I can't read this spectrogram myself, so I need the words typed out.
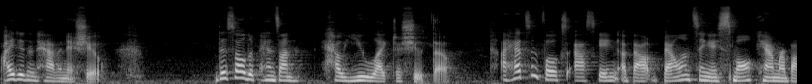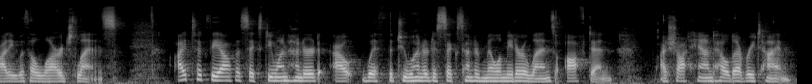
I didn't have an issue. This all depends on how you like to shoot though. I had some folks asking about balancing a small camera body with a large lens. I took the Alpha 6100 out with the 200 to 600 millimeter lens often. I shot handheld every time.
